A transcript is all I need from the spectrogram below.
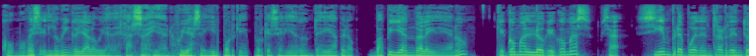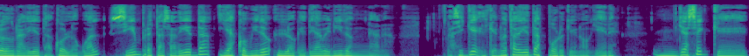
Como ves, el domingo ya lo voy a dejar, ya no voy a seguir porque, porque sería tontería, pero va pillando la idea, ¿no? Que comas lo que comas, o sea, siempre puede entrar dentro de una dieta, con lo cual siempre estás a dieta y has comido lo que te ha venido en gana. Así que el que no está a dieta es porque no quiere. Ya sé que,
